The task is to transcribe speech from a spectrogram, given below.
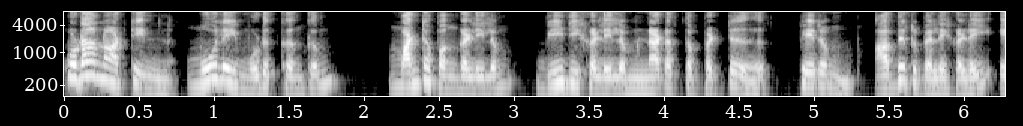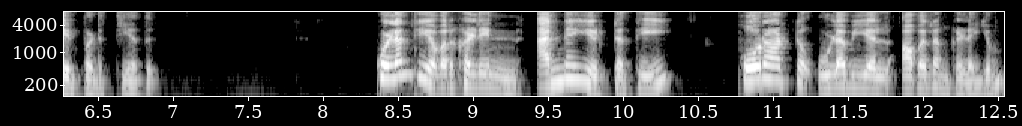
குடாநாட்டின் மூலை முடுக்கெங்கும் மண்டபங்களிலும் வீதிகளிலும் நடத்தப்பட்டு பெரும் அதிர்வலைகளை ஏற்படுத்தியது. குழந்தை அவர்களின் தீ போராட்ட உளவியல் அவலங்களையும்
